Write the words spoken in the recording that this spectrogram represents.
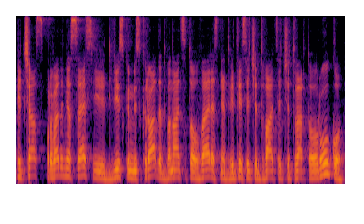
під час проведення сесії Львівської міськради 12 вересня 2024 року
